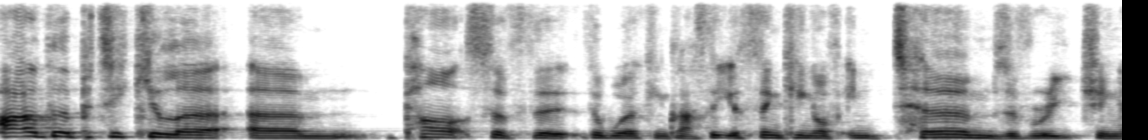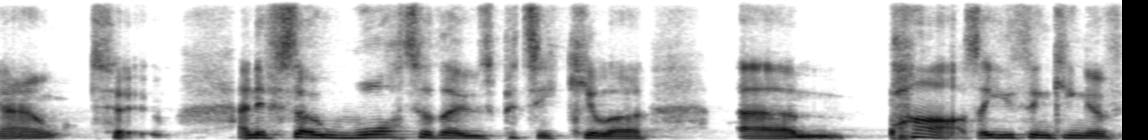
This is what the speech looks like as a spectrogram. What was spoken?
are there particular um, parts of the, the working class that you're thinking of in terms of reaching out to? And if so, what are those particular um, parts? Are you thinking of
